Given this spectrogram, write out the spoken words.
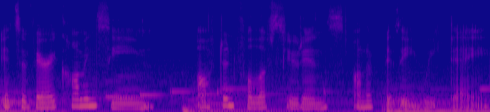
It's a very common scene, often full of students on a busy weekday.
